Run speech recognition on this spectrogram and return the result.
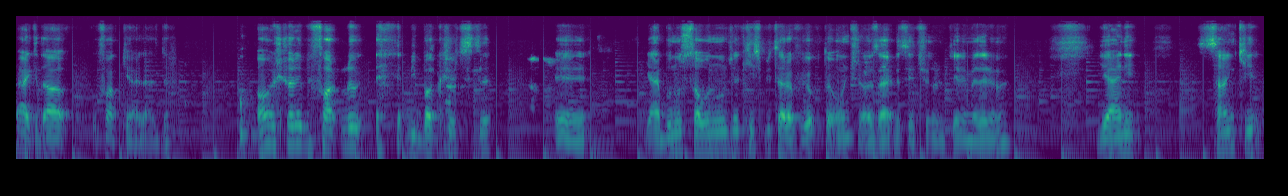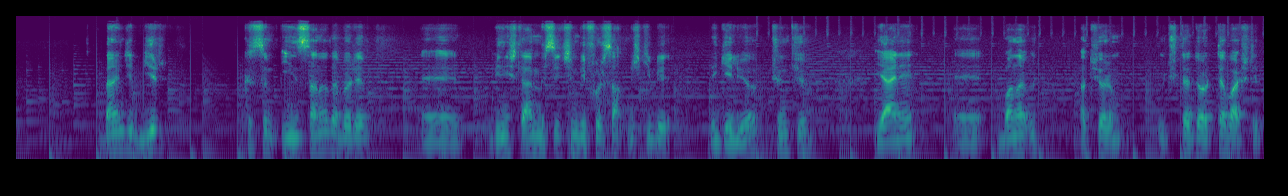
Belki daha ufak yerlerdir. Ama şöyle bir farklı bir bakış açısı. Ee, yani bunun savunulacak hiçbir tarafı yok da onun için özellikle seçiyorum kelimelerimi. Yani sanki bence bir kısım insana da böyle e, bilinçlenmesi için bir fırsatmış gibi de geliyor. Çünkü yani e, bana üç- atıyorum 3'te 4'te başlayıp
